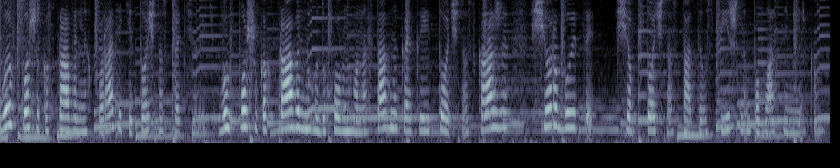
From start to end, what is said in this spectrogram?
Ви в пошуках правильних порад, які точно спрацюють. Ви в пошуках правильного духовного наставника, який точно скаже, що робити, щоб точно стати успішним по власним міркам.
